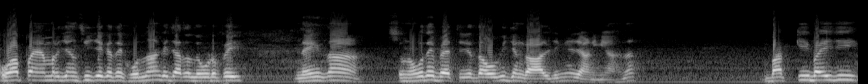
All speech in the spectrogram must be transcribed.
ਉਹ ਆਪਾਂ ਐਮਰਜੈਂਸੀ 'ਚ ਕਿਤੇ ਖੋਲਾਂਗੇ ਜਦ ਲੋੜ ਪਈ। ਨਹੀਂ ਤਾਂ ਸਨੋ ਦੇ ਵਿੱਚ ਜਿੱਦਾਂ ਉਹ ਵੀ ਜੰਗਾਲ ਜਿਹੀਆਂ ਜਾਣੀਆਂ, ਹਨਾ। ਬਾਕੀ ਬਾਈ ਜੀ,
